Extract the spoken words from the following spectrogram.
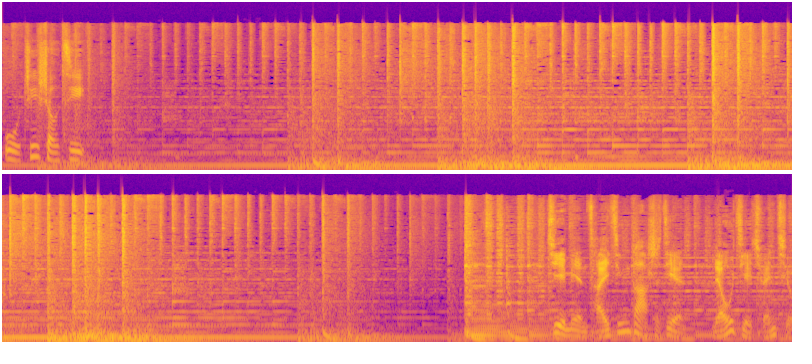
5G 手机。界面财经大事件，了解全球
